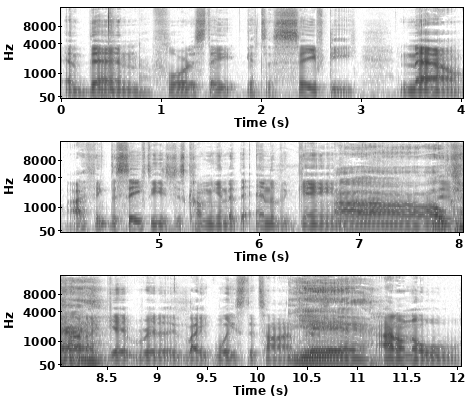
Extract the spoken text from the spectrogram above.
and then Florida State gets a safety. Now, I think the safety is just coming in at the end of the game. Oh, They're just trying to get rid of like waste the time. Yeah. I don't know.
